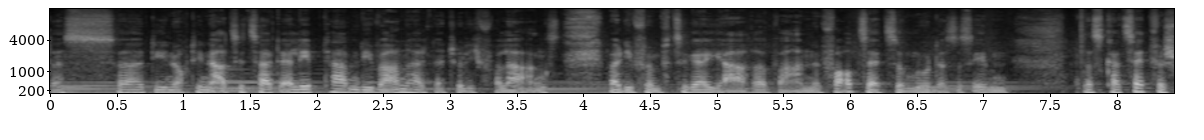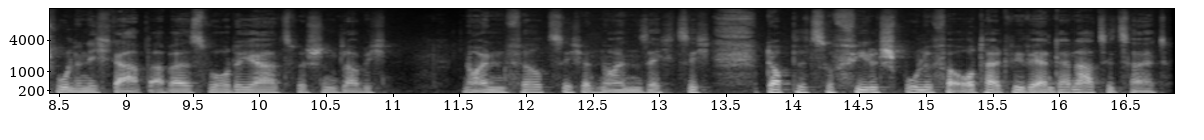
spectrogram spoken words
dass äh, die noch die Nazizeit erlebt haben, die waren halt natürlich voller Angst, weil die 50er Jahre waren eine Fortsetzung, nur dass es eben das KZ für Schwule nicht gab. Aber es wurde ja zwischen, glaube ich, 49 und 69 doppelt so viel Schwule verurteilt wie während der Nazizeit.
